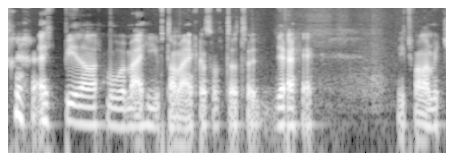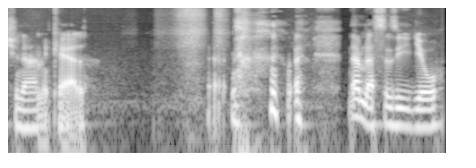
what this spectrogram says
egy pillanat múlva már hívta a Microsoftot, hogy gyerekek, itt valamit csinálni kell. nem lesz ez így jó.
